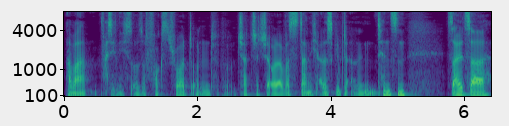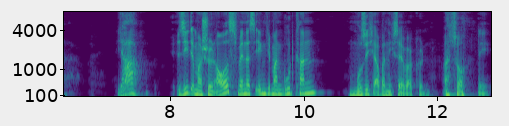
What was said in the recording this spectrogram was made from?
Aber weiß ich nicht, so, so Foxtrot und Cha-Cha-Cha oder was es da nicht alles gibt an Tänzen, Salsa. Ja, sieht immer schön aus, wenn das irgendjemand gut kann muss ich aber nicht selber können. Also, nee.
